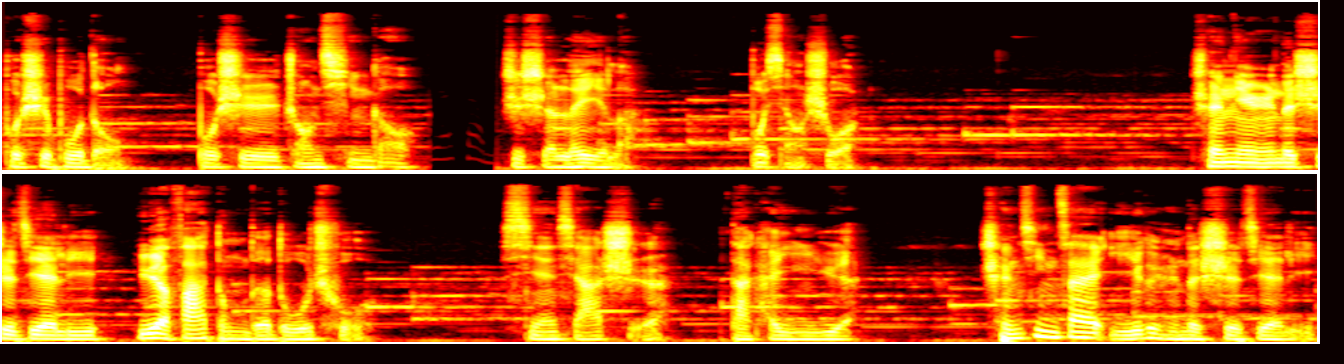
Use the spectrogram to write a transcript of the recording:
不是不懂，不是装清高，只是累了，不想说。成年人的世界里，越发懂得独处。闲暇时，打开音乐，沉浸在一个人的世界里，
